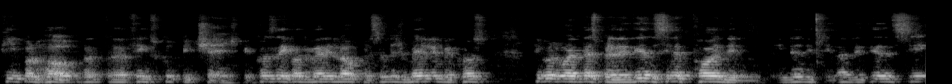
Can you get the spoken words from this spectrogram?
people hope that uh, things could be changed because they got very low percentage, mainly because people were desperate. They didn't see the point in, in anything. That they didn't see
